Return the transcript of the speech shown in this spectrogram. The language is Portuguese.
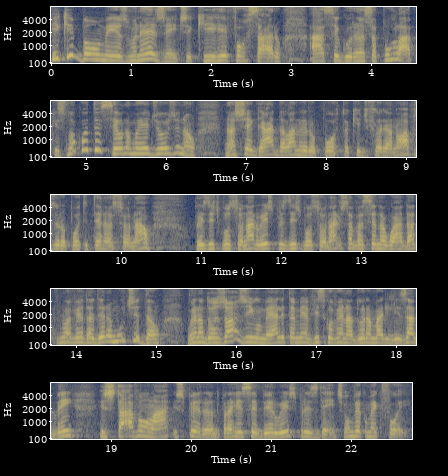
E que bom mesmo, né, gente, que reforçaram a segurança por lá, porque isso não aconteceu na manhã de hoje, não. Na chegada lá no aeroporto aqui de Florianópolis, aeroporto internacional, o presidente Bolsonaro, o ex-presidente Bolsonaro, estava sendo aguardado por uma verdadeira multidão. O governador Jorginho Mello e também a vice-governadora Marilisa Bem estavam lá esperando para receber o ex-presidente. Vamos ver como é que foi.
